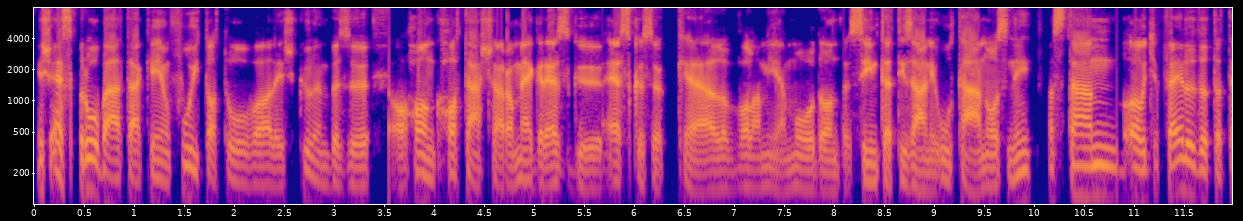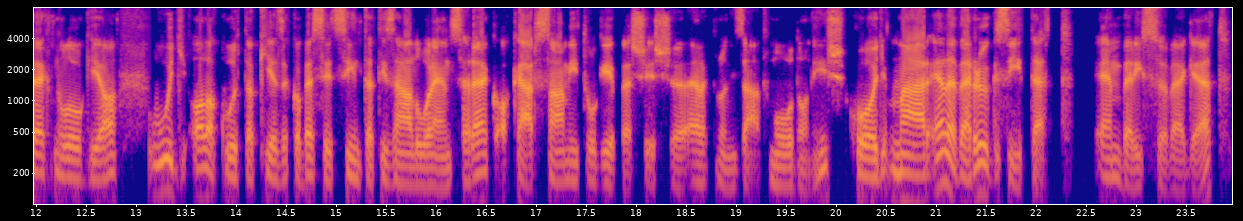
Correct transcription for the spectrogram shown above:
És ezt próbálták ilyen fújtatóval és különböző a hang hatására megrezgő eszközökkel valamilyen módon szintetizálni, utánozni. Aztán, ahogy fejlődött a technológia, úgy alakultak ki ezek a beszéd szintetizáló rendszerek, akár számítógépes és elektronizált módon is, hogy már eleve rögzített emberi szöveget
